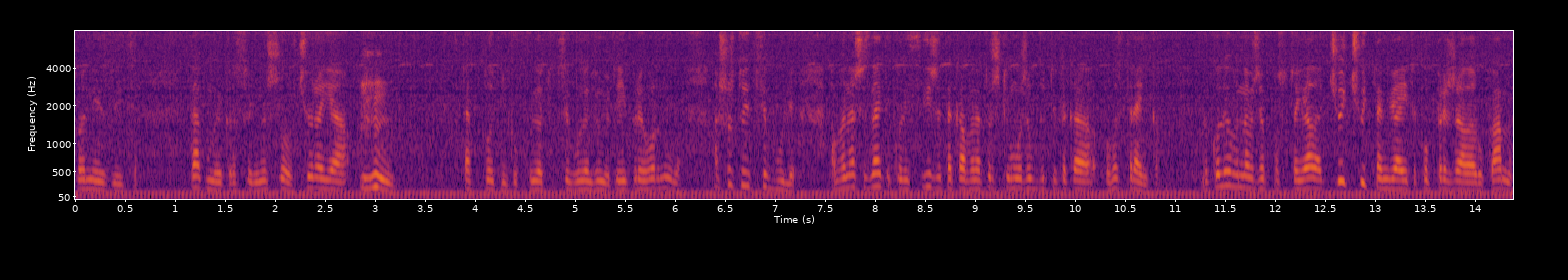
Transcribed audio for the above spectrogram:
пронизується. Так, мої красуні, ну що, вчора я так плотненько купила тут цибулю, думаю, я її пригорнула. А що ж тої цибулі? А вона ще, знаєте, коли свіжа така, вона трошки може бути така гостренька. Ну коли вона вже постояла, чуть-чуть там я її тако прижала руками.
